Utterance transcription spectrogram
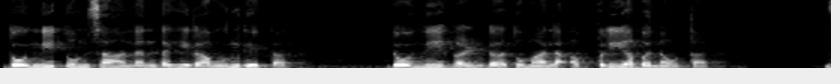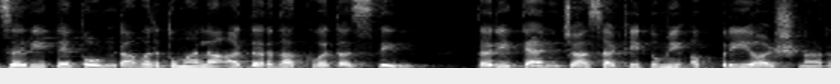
दोन्ही तुमचा आनंद हिरावून घेतात. दोन्ही गंड तुम्हाला अप्रिय बनवतात. जरी ते तोंडावर तुम्हाला आदर दाखवत असतील तरी त्यांच्यासाठी तुम्ही अप्रिय असणार.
